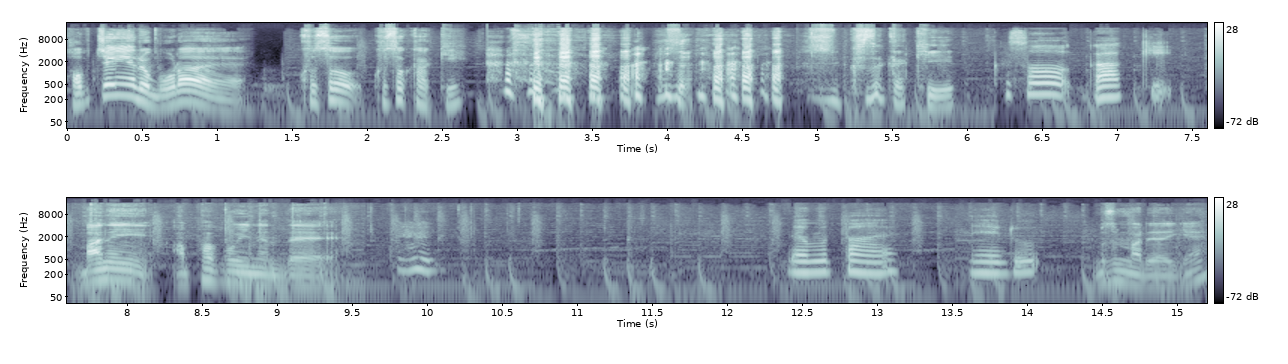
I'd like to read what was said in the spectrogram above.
겁쟁이를 뭐라 해. 쿠소 쿠소카키? 쿠소카키. 그소 가키. 많이 아파 보이는데 너무 딸 내루 무슨 말이야 이게?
